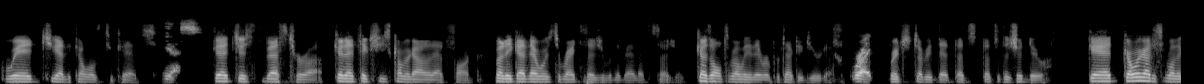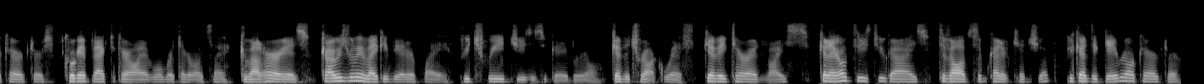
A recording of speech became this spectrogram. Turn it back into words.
when she had to kill those two kids. Yes. That just messed her up. Because I think she's coming out of that funk. But again, that was the right decision when they made that decision. Because ultimately they were protecting Judith. Right. Which, I mean, that, that's that's what they should do. Again, going on to some other characters. We'll get back to Carol. I have one more thing I want to say about her is I was really liking the interplay between Jesus and Gabriel. Get the truck with giving Tara advice. Can I hope these two guys develop some kind of kinship? Because the Gabriel character,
